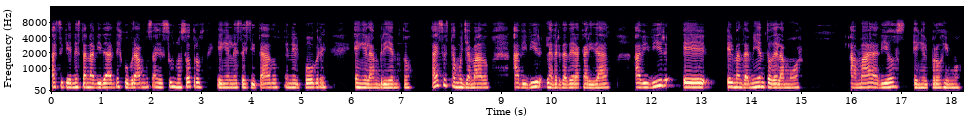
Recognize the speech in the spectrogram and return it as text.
Así que en esta Navidad descubramos a Jesús nosotros en el necesitado, en el pobre, en el hambriento. A eso estamos llamados, a vivir la verdadera caridad, a vivir eh, el mandamiento del amor, amar a Dios en el prójimo,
